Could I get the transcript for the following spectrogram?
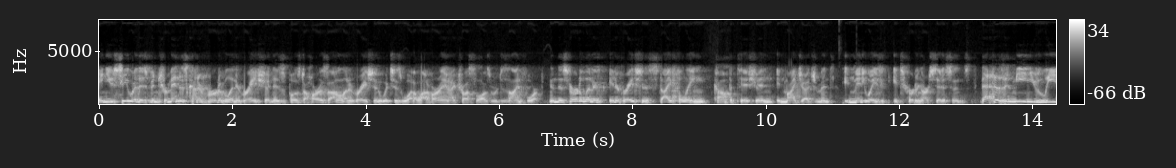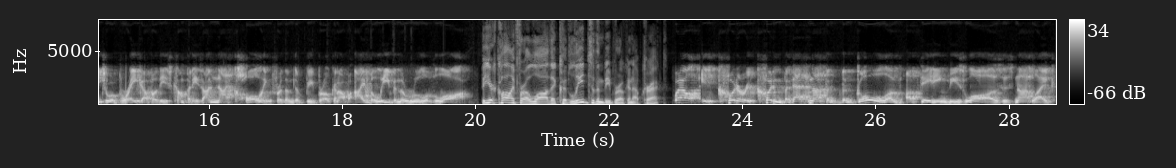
And you see where there's been tremendous kind of vertical integration as opposed to horizontal integration, which is what a lot of our antitrust laws were designed for. And this vertical integration is stifling competition, in my judgment. In many ways, it's hurting our citizens. That doesn't mean you lead to a breakup of these companies. I'm not calling for them to be broken up. I believe in the rule of law. But you're calling for a law that could lead to them be broken up, correct? Well, it could or it couldn't, but that's not the, the goal of updating these laws is not like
